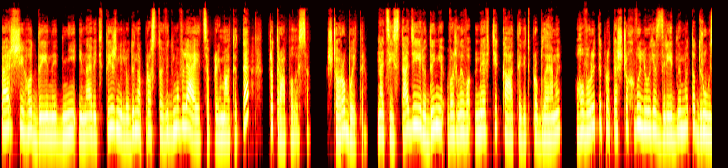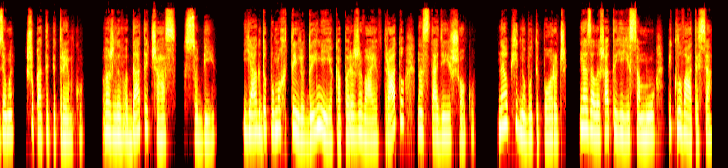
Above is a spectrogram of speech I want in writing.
Перші години, дні і навіть тижні людина просто відмовляється приймати те, що трапилося. Що робити? На цій стадії людині важливо не втікати від проблеми, говорити про те, що хвилює з рідними та друзями, шукати підтримку. Важливо дати час собі. Як допомогти людині, яка переживає втрату на стадії шоку? Необхідно бути поруч, не залишати її саму, піклуватися,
